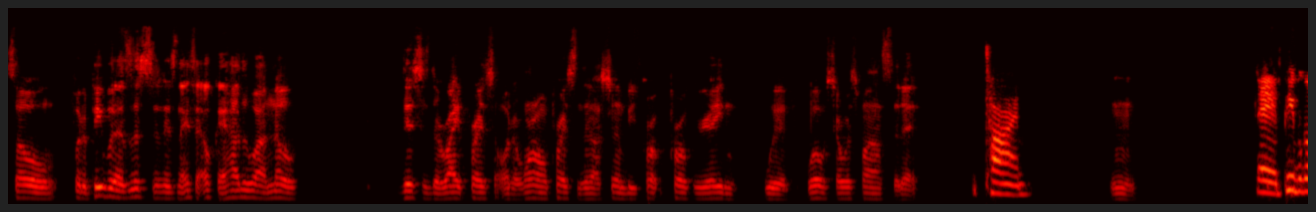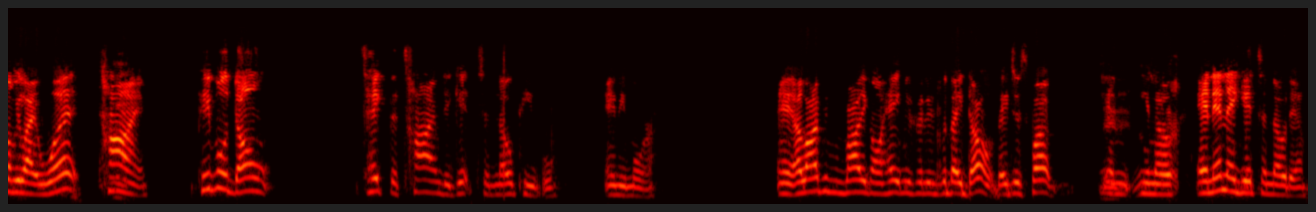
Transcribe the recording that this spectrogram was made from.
So for the people that's listening to this, and they say, okay, how do I know this is the right person or the wrong person that I shouldn't be pro- procreating with? What was your response to that? Time. Mm. And people gonna be like, "What time?" People don't take the time to get to know people anymore. And a lot of people probably gonna hate me for this, but they don't. They just fuck, and you know, and then they get to know them.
